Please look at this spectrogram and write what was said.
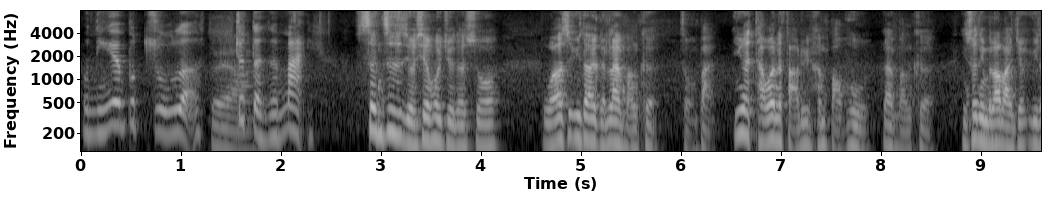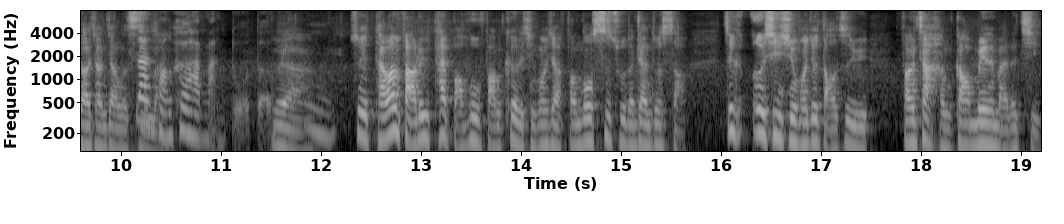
我宁愿不租了，对啊，就等着卖。甚至有些人会觉得说，我要是遇到一个烂房客怎么办？因为台湾的法律很保护烂房客。你说你们老板就遇到像这样的事吗？烂房客还蛮多的。对啊，嗯、所以台湾法律太保护房客的情况下，房东释出的量就少，这个恶性循环就导致于房价很高，没人买得起，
